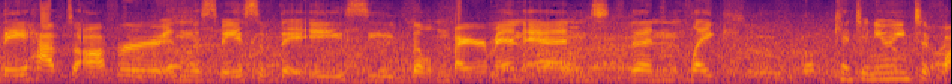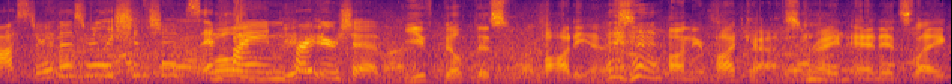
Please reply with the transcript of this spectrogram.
they have to offer in the space of the AEC built environment, and then like continuing to foster those relationships and Well, find yeah, partnership. You've built this audience on your podcast, right? Mm-hmm. And it's like,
